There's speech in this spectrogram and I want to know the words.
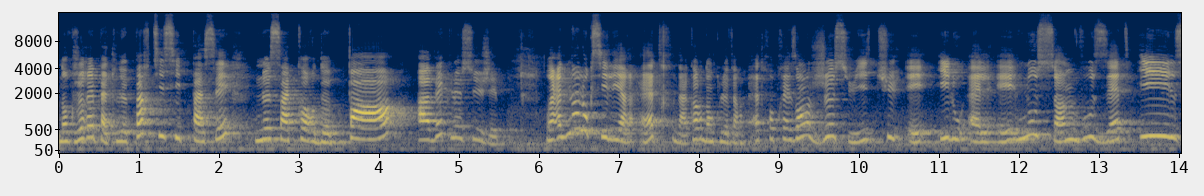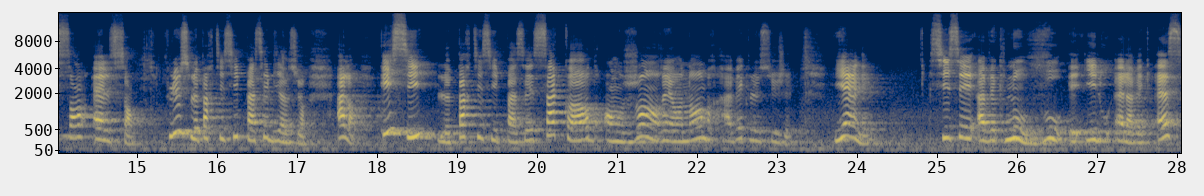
دونك جو ريبيت لو participe passé ne s'accorde pas avec le sujet. On a l'auxiliaire être, d'accord Donc le verbe être au présent, je suis, tu es, il ou elle est, nous sommes, vous êtes, ils sont, elles sont. Plus le participe passé, bien sûr. Alors, ici, le participe passé s'accorde en genre et en nombre avec le sujet. Yani, si c'est avec nous, vous et il ou elle avec S,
